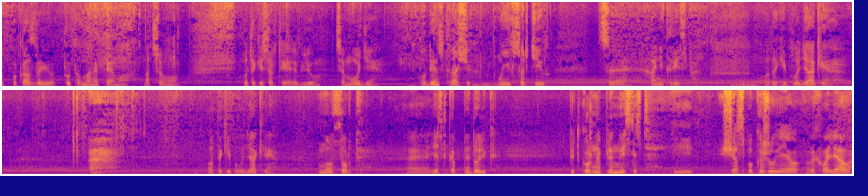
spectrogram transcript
От показую тут в мене прямо на цьому. Отакі сорти я люблю. Це моді. Один з кращих моїх сортів це Хані Крісп. Отакі плодяки. Отакі плодяки. Но сорт е, є така недолік під кожну плямистість. І зараз покажу, я його вихваляв,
